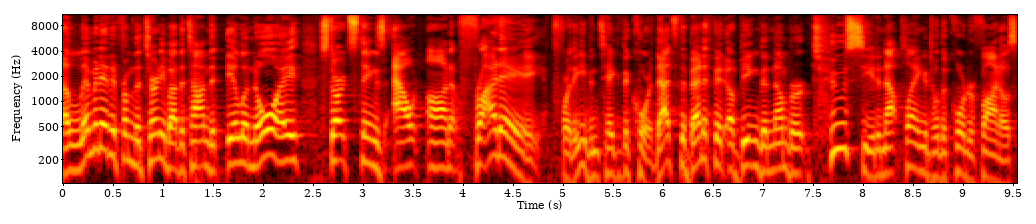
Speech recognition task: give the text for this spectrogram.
eliminated from the tourney by the time that Illinois starts things out on Friday before they even take the court. That's the benefit of being the number two seed and not playing until the quarterfinals.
